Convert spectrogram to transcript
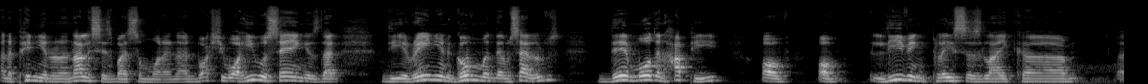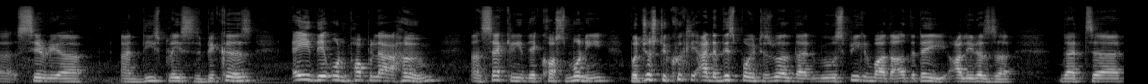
an opinion, an analysis by someone, and, and actually what he was saying is that the Iranian government themselves, they're more than happy of of leaving places like um, uh, Syria and these places because a they're unpopular at home and secondly they cost money but just to quickly add at this point as well that we were speaking about the other day ali raza that uh,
